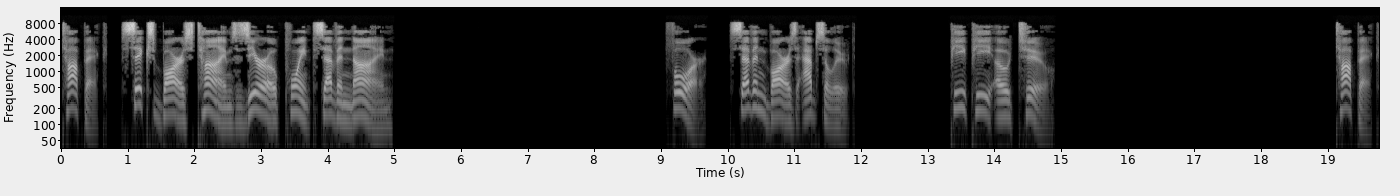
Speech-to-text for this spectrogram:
Topic 6 bars times 0.79 4. 7 bars absolute PPO2 Topic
